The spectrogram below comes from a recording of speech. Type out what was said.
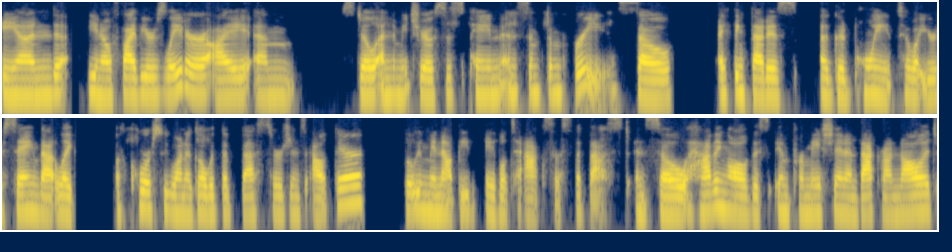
And, you know, five years later, I am still endometriosis pain and symptom free. So I think that is a good point to what you're saying that, like, of course, we want to go with the best surgeons out there, but we may not be able to access the best. And so having all this information and background knowledge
